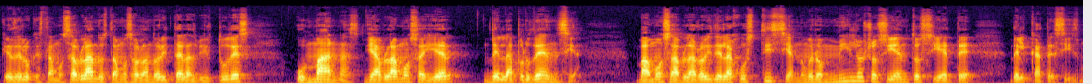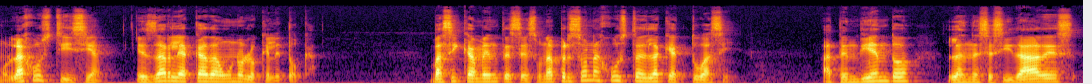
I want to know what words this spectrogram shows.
que es de lo que estamos hablando. Estamos hablando ahorita de las virtudes humanas. Ya hablamos ayer de la prudencia. Vamos a hablar hoy de la justicia, número 1807 del Catecismo. La justicia es darle a cada uno lo que le toca. Básicamente es eso. Una persona justa es la que actúa así, atendiendo las necesidades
